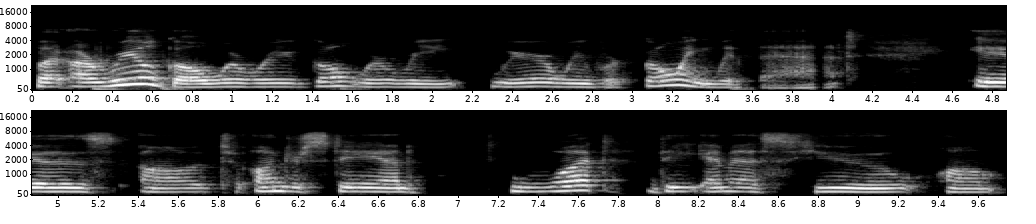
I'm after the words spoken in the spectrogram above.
but our real goal, where we go, where we where we were going with that, is uh, to understand what the MSU um,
